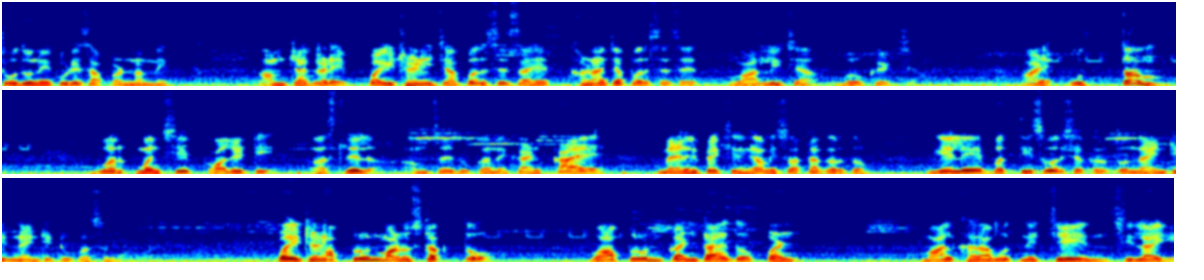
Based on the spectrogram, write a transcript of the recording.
शोधूनही कुठे सापडणार नाही. आमच्याकडे पैठणीच्या पर्सेस आहेत खणाच्या पर्सेस आहेत वारलीच्या ब्रोकेटच्या. आणि उत्तम वर्कमनशिप क्वालिटी असलेलं आमचं हे दुकान आहे. कारण काय मॅन्युफॅक्चरिंग आम्ही स्वतः करतो. गेले बत्तीस वर्ष करतो नाईन्टीन नाईन्टी टूपासून पैठणी वापरून माणूस टाकतो वापरून कंटाळतो येतो पण माल खराब होत नाही. चेन शिलाई.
